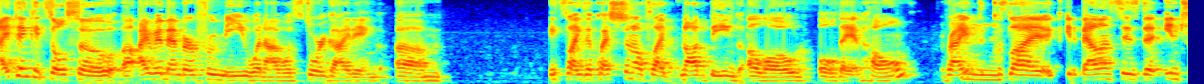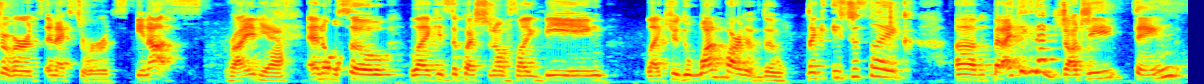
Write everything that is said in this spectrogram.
I think it's also, uh, I remember for me when I was tour guiding, um, it's like the question of like not being alone all day at home, right? Because mm. like it balances the introverts and extroverts in us, right? Yeah. And also like it's the question of like being like you do one part of the like it's just like um, but I think that judgy thing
